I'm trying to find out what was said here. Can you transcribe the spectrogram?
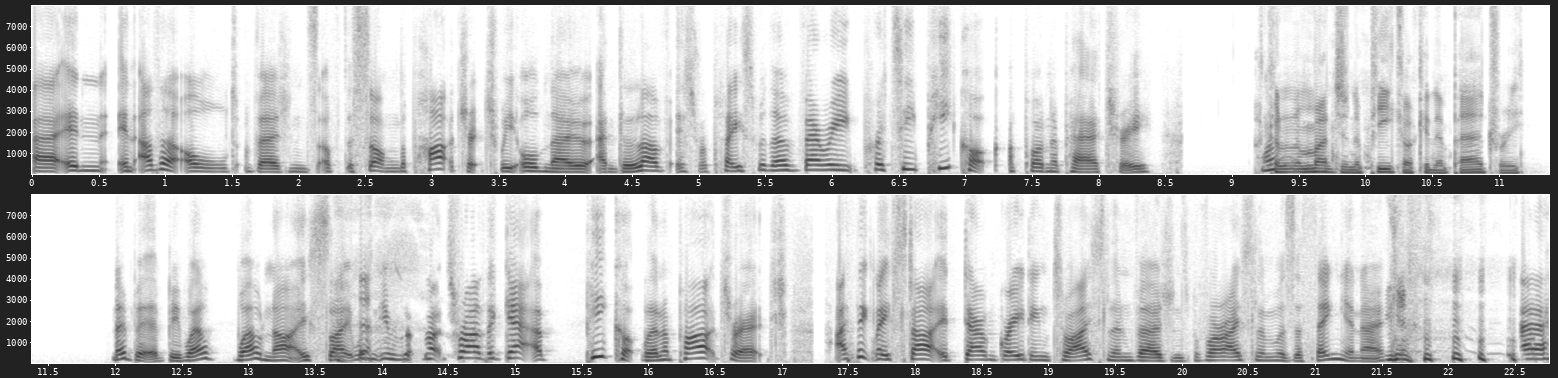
Uh, in in other old versions of the song, the partridge we all know and love is replaced with a very pretty peacock upon a pear tree. I couldn't imagine a peacock in a pear tree. No, but it'd be well, well, nice. Like, wouldn't you much rather get a peacock than a partridge? I think they started downgrading to Iceland versions before Iceland was a thing, you know. uh,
